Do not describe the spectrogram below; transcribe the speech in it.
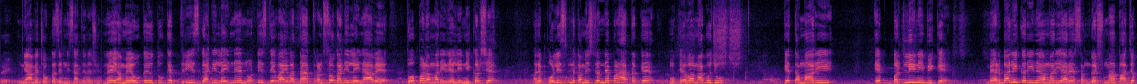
ત્યાં અમે ચોક્કસ એમની સાથે રહેશું. નહીં, અમે એવું કહ્યું હતું કે ત્રીસ ગાડી લઈને નોટિસ દેવા આવ્યા હતા, ત્રણસો ગાડી લઈને આવે તો પણ અમારી રેલી નીકળશે. અને પોલીસ કમિશનરને પણ આ તકે હું કહેવા માગું છું કે તમારી એક બદલીની બીકે મહેરબાની કરીને અમારી યારે સંઘર્ષમાં ભાજપ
